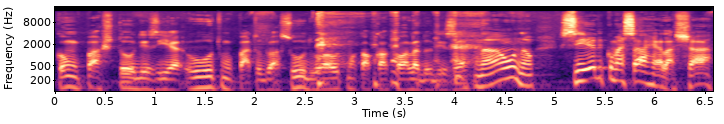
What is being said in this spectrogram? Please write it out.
como o pastor dizia, o último pato do açude, a última Coca-Cola do deserto. Não, não. Se ele começar a relaxar,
